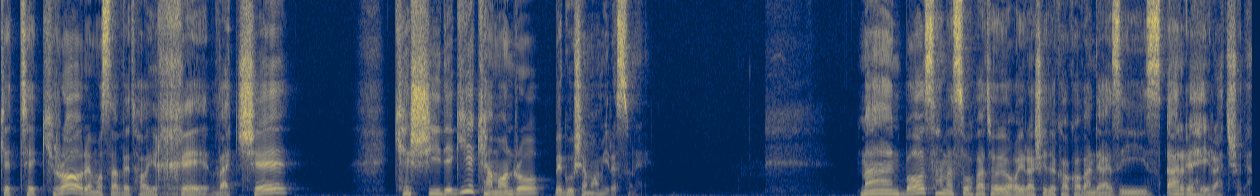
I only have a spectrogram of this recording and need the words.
که تکرار های خ و چه کشیدگی کمان رو به گوش ما میرسونه. من باز هم از های آقای رشید کاکاوند عزیز غرق حیرت شدم.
